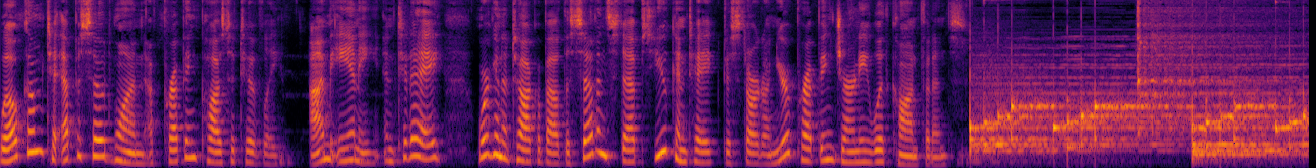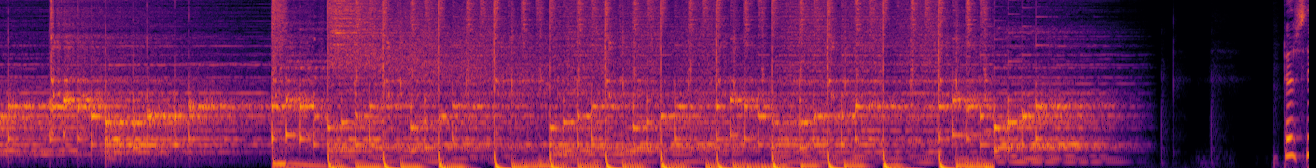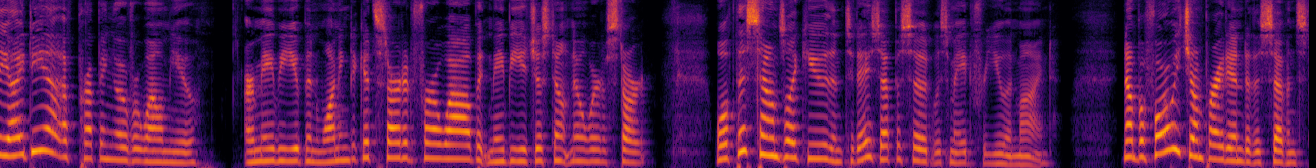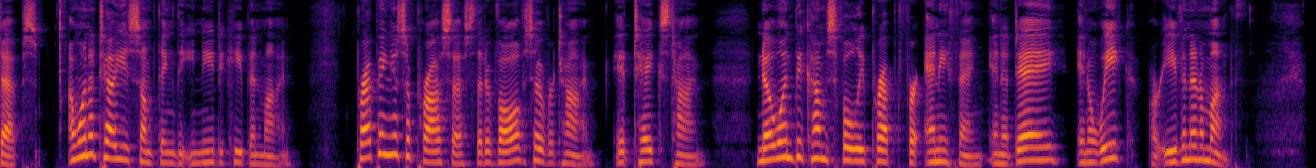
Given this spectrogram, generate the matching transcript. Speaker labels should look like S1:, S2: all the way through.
S1: Welcome to episode one of Prepping Positively. I'm Annie, and today we're going to talk about the seven steps you can take to start on your prepping journey with confidence. Does the idea of prepping overwhelm you? Or maybe you've been wanting to get started for a while, but maybe you just don't know where to start. Well, if this sounds like you, then today's episode was made for you in mind. Now, before we jump right into the seven steps, I want to tell you something that you need to keep in mind. Prepping is a process that evolves over time. It takes time. No one becomes fully prepped for anything in a day, in a week, or even in a month.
